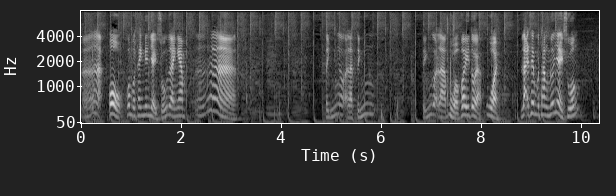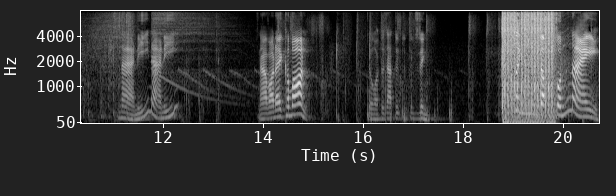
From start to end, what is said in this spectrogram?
À, ô có một thanh niên nhảy xuống rồi anh em. À, tính gọi là tính tính gọi là bùa vây tôi à? Ui lại thêm một thằng nữa nhảy xuống. Nà ní nà ní. Nào vào đây come on. Được rồi tôi ra tôi, tôi, tôi rình Rình dập Tuấn này.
